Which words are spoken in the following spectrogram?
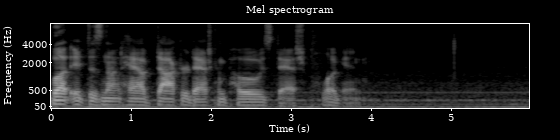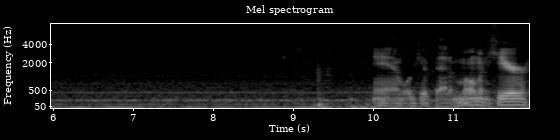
but it does not have docker-compose-plugin. And we'll give that a moment here.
